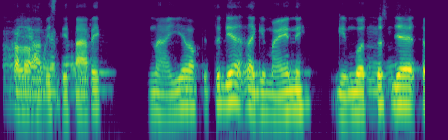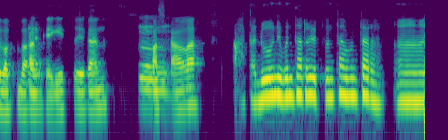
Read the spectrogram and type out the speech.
Oh, kalau iya, habis pakai tali. ditarik. Nah iya waktu itu dia lagi main nih gimbot terus Mhm. dia tebak-tebakan kayak gitu ya kan. Pas Hmm. kalah, ah tadi dulu nih bentar bentar bentar. Eh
